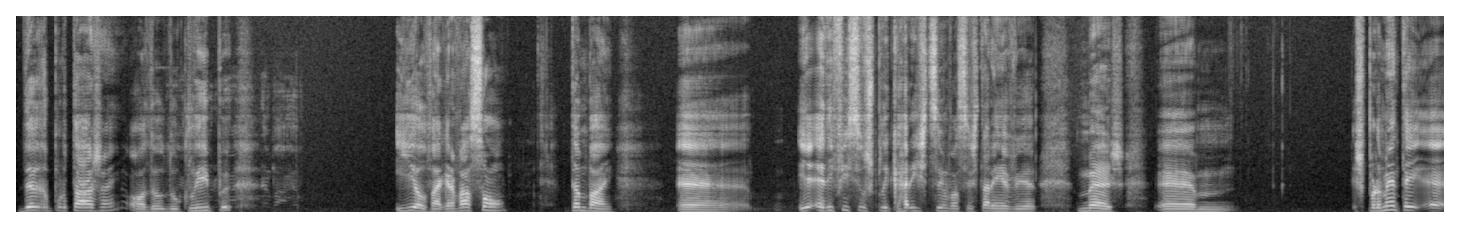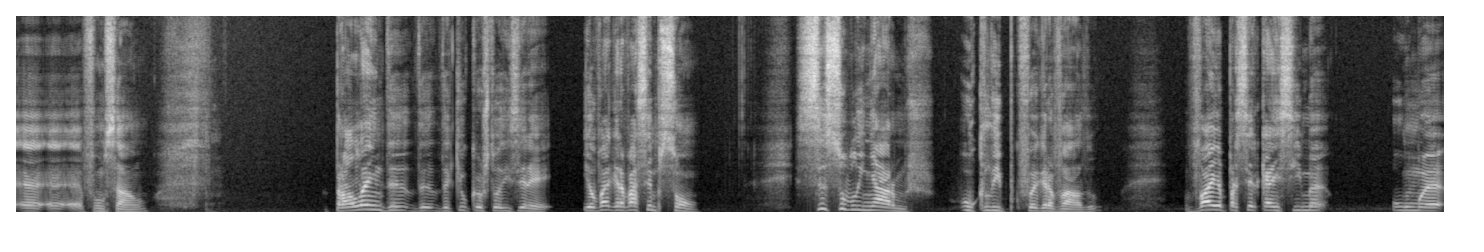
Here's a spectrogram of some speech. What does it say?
da reportagem ou do, do clipe e ele vai gravar som também. Uh, é, difícil explicar isto sem vocês estarem a ver, mas um, experimentem a, a, a função para além de, de, daquilo que eu estou a dizer, é ele vai gravar sempre som. Se sublinharmos o clipe que foi gravado, vai aparecer cá em cima uma,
